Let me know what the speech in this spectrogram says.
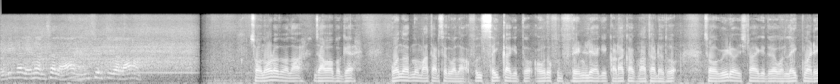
ಏನು ಏನೂ ಅನ್ಸಲ್ಲ ನಿಲ್ಸಿರ್ತೀವಲ್ಲ? ಸೊ ನೋಡೋದ್ವಲ್ಲ ಜಾವ ಬಗ್ಗೆ. ಓನರ್ನು ಮಾತಾಡ್ಸಿದ್ವಲ್ಲ ಫುಲ್ ಸೈಕ್ ಆಗಿತ್ತು. ಅವರು ಫುಲ್ ಫ್ರೆಂಡ್ಲಿ ಆಗಿ ಕಡಕಾಗಿ ಮಾತಾಡೋದು. ಸೊ ವಿಡಿಯೋ ಇಷ್ಟ ಆಗಿದ್ರೆ ಒಂದು ಲೈಕ್ ಮಾಡಿ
